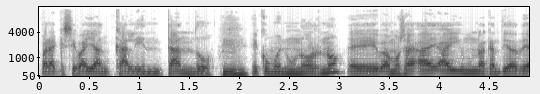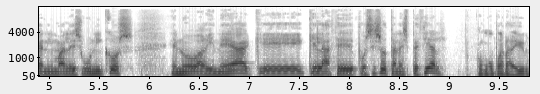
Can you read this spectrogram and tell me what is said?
para que se vayan calentando como en en un horno. Eh, vamos, hay, hay, una cantidad de animales únicos en Nueva Guinea que, que la hace, pues eso, tan especial. Como para ir.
